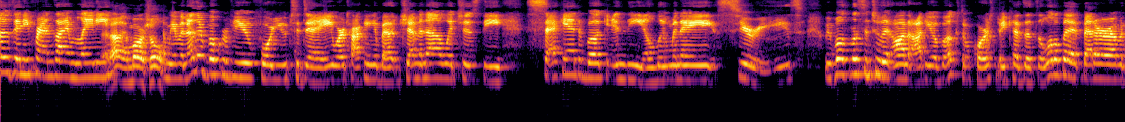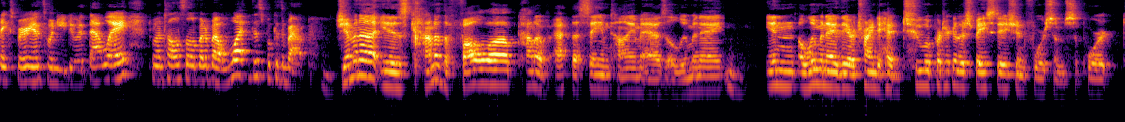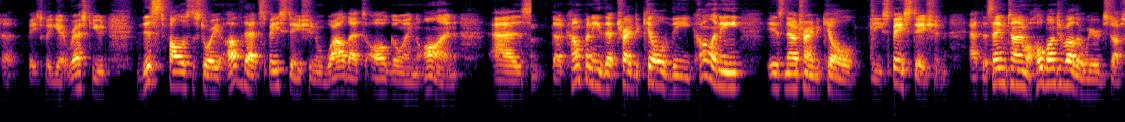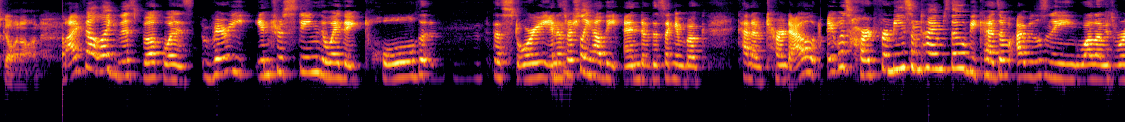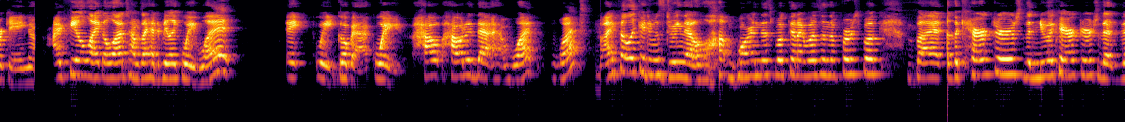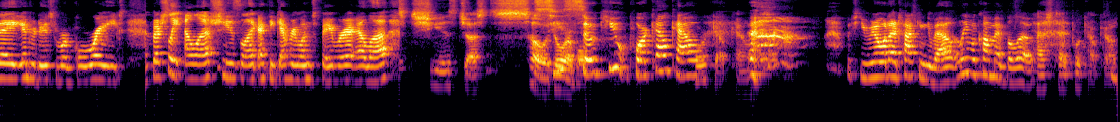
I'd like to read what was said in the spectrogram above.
Hello, Zainey friends. I am Laney. And I am Marshall. And we have another book review for you today. We're talking about Gemina, which is the second book in the Illuminae series. We both listened to it on audiobooks, of course, because it's a little bit better of an experience when you do it that way. Do you want to tell us a little bit about what this book is about? Gemina is kind of the follow-up, kind of at the same time as Illuminae. In Illuminae, they are trying to head to a particular space station for some support to basically get rescued. This follows the story of that space station while that's all going on, as the company that tried to kill the colony is now trying to kill the space station. At the same time, a whole bunch of other weird stuff's going on. I felt like this book was very interesting the way they told the story, and mm-hmm. especially how the end of the second book kind of turned out. It was hard for me sometimes though because of I was listening while I was working. I feel like a lot of times I had to be like, wait, what? Hey, wait, go back. Wait, how how did that? What? What? I felt like I was doing that a lot more in this book than I was in the first book, but the characters, the newer characters that they introduced were great. Especially Ella. She's like I think everyone's favorite. Ella. She is just so adorable. She's so cute. Poor cow cow. Poor cow cow. If you know what I'm talking about, leave a comment below. Hashtag poor cow cow.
